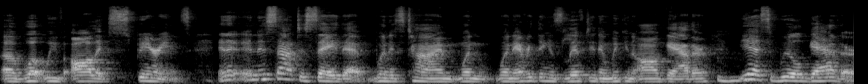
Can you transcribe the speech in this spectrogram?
of what we've all experienced. And, it, and it's not to say that when it's time, when when everything is lifted and we can all gather, Mm-hmm. yes, we'll gather,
